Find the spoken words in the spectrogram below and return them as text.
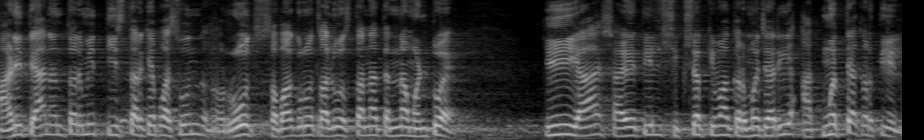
आणि त्यानंतर मी तीस तारखेपासून रोज सभागृह चालू असताना त्यांना म्हणतोय की या शाळेतील शिक्षक किंवा कर्मचारी आत्महत्या करतील.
